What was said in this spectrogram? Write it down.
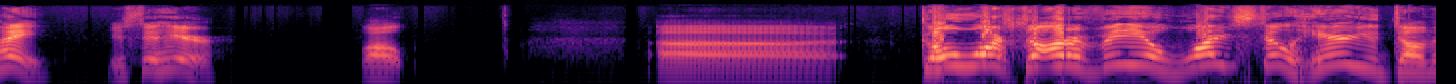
Hey, you're still here. Well, uh, go watch the other video. Why are you still here, you dumbass?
